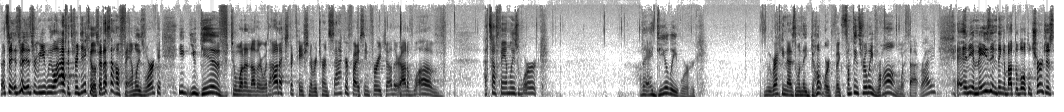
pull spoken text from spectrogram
It's, it's, it's, we laugh, it's ridiculous. Right? That's not how families work. You, you give to one another without expectation of return, sacrificing for each other out of love. That's how families work, how they ideally work. And we recognize that when they don't work, like something's really wrong with that, right? And the amazing thing about the local churches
